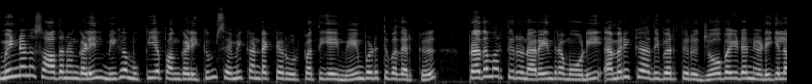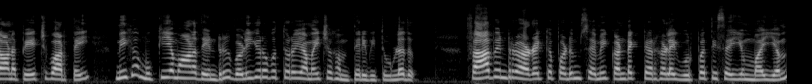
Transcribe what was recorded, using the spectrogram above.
மின்னணு சாதனங்களில் மிக முக்கிய பங்களிக்கும் செமிகண்டக்டர் உற்பத்தியை மேம்படுத்துவதற்கு பிரதமர் திரு நரேந்திர மோடி அமெரிக்க அதிபர் திரு ஜோ பைடன் இடையிலான பேச்சுவார்த்தை மிக முக்கியமானது என்று வெளியுறவுத்துறை அமைச்சகம் தெரிவித்துள்ளது. ஃபேப் என்று அழைக்கப்படும் செமி கண்டக்டர்களை உற்பத்தி செய்யும் மையம்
